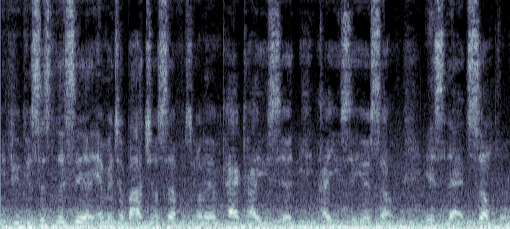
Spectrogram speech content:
If you consistently see an image about yourself, it's going to impact how you see how you see yourself. It's that simple.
